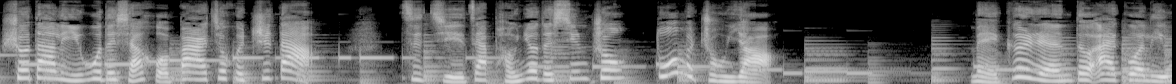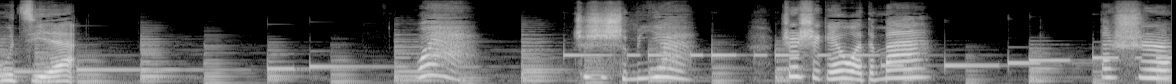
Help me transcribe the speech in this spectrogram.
收到礼物的小伙伴就会知道，自己在朋友的心中多么重要。每个人都爱过礼物节。哇，这是什么呀？这是给我的吗？但是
